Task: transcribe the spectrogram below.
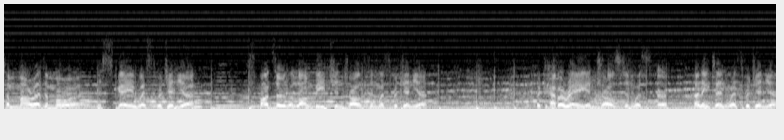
Tamara Demore, Miss Gay, West Virginia. Sponsor the Long Beach in Charleston, West Virginia. The Cabaret in Charleston, West, er, Huntington, West Virginia.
